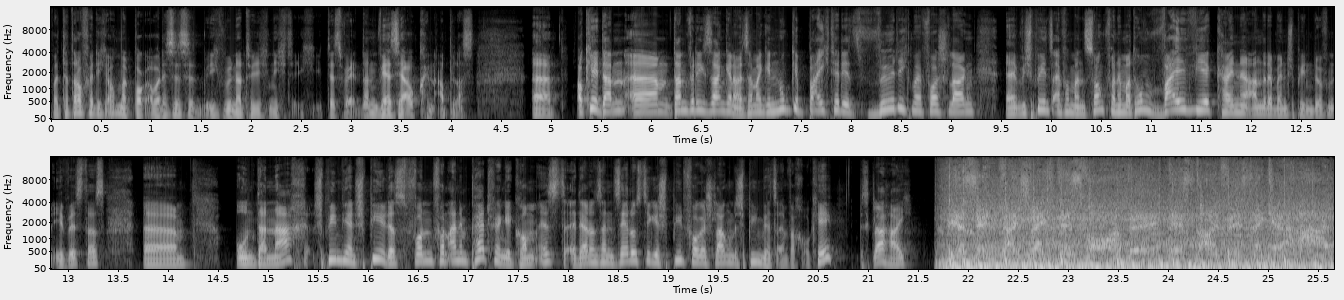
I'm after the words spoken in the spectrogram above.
Weil darauf hätte ich auch mal Bock, aber das ist, ich will natürlich nicht. Ich, das wär, dann wäre es ja auch kein Ablass. Äh, okay, dann, ähm, dann würde ich sagen, genau, jetzt haben wir genug gebeichtet. Jetzt würde ich mal vorschlagen, äh, wir spielen jetzt einfach mal einen Song von Hämatom, weil wir keine andere Band spielen dürfen. Ihr wisst das. Ähm, und danach spielen wir ein Spiel, das von, von einem Patreon gekommen ist. Der hat uns ein sehr lustiges Spiel vorgeschlagen und das spielen wir jetzt einfach, okay? Bis klar, hi. Wir sind ein schlechtes Vorbild des Teufels linke Hand.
